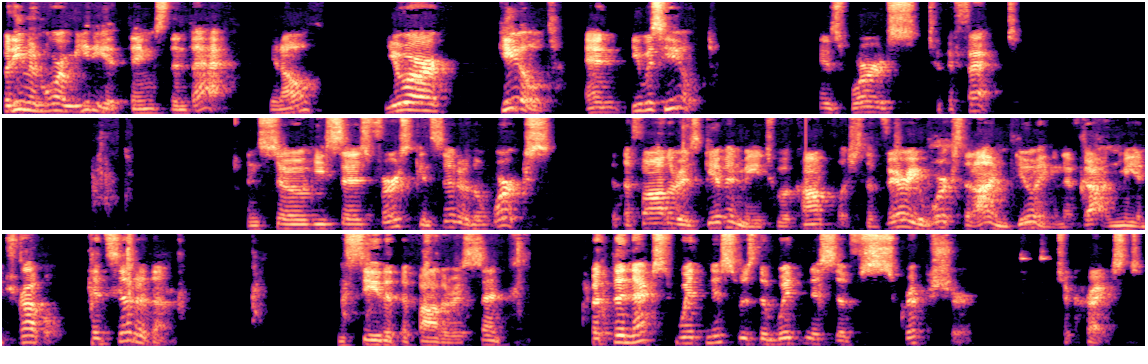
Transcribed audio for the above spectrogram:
but even more immediate things than that. You know, you are healed, and he was healed. his words took effect. And so he says, first consider the works that the Father has given me to accomplish, the very works that I'm doing and have gotten me in trouble. Consider them and see that the Father has sent. But the next witness was the witness of Scripture to Christ.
